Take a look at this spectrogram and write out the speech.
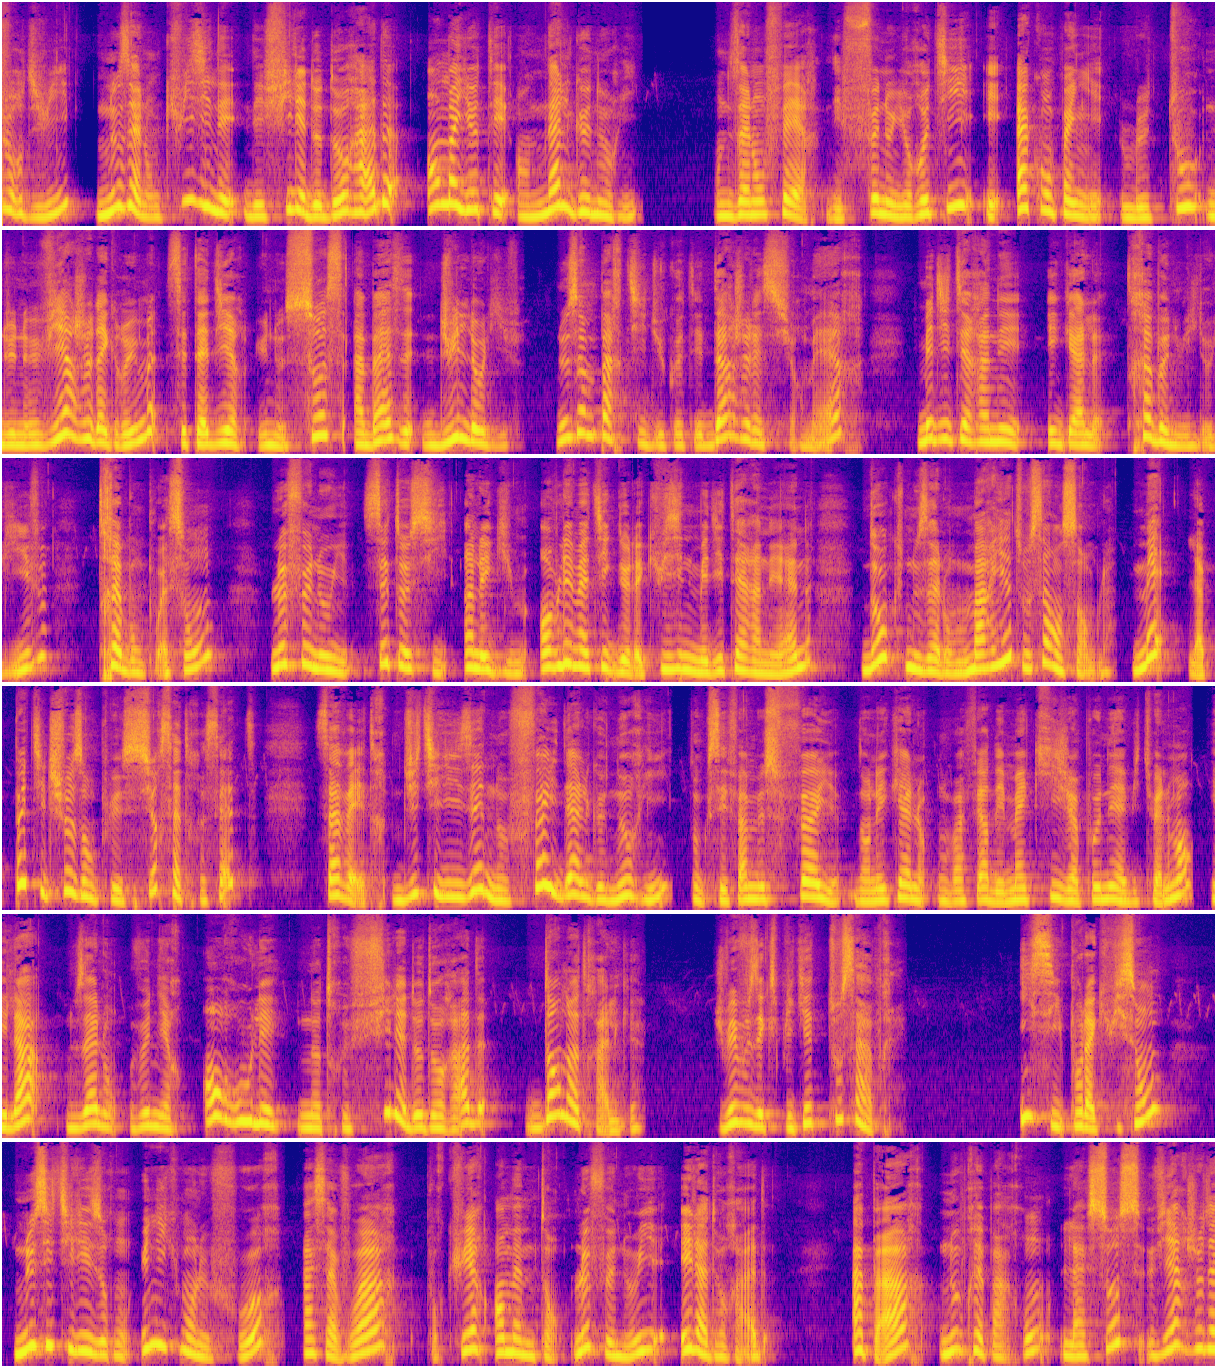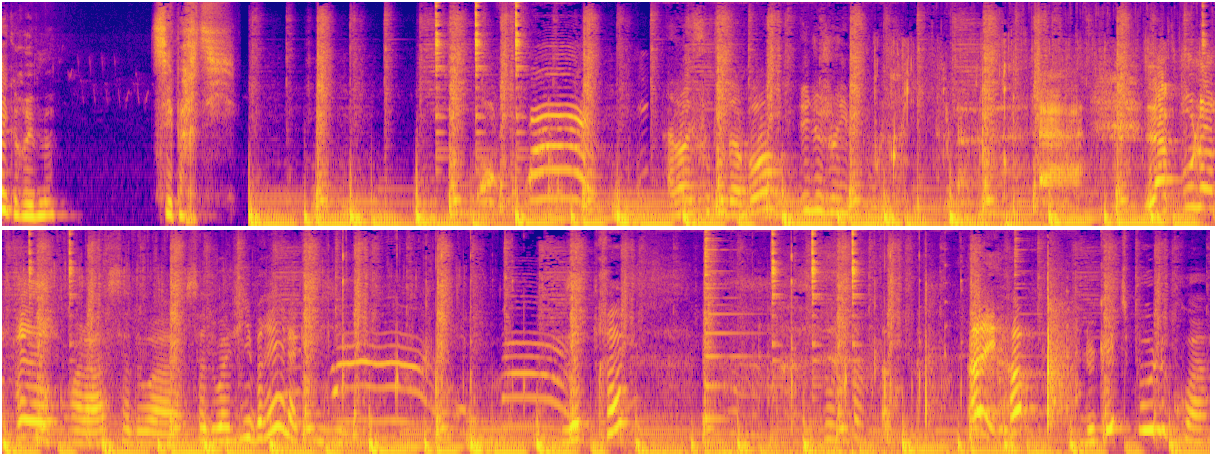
Aujourd'hui, nous allons cuisiner des filets de dorade emmaillotés en algues nori. Nous allons faire des fenouilles rôties et accompagner le tout d'une vierge d'agrumes, c'est-à-dire une sauce à base d'huile d'olive. Nous sommes partis du côté d'Argelès-sur-Mer. Méditerranée égale très bonne huile d'olive, très bon poisson. Le fenouil, c'est aussi un légume emblématique de la cuisine méditerranéenne, donc nous allons marier tout ça ensemble. Mais la petite chose en plus sur cette recette, ça va être d'utiliser nos feuilles d'algues nori, donc ces fameuses feuilles dans lesquelles on va faire des maquis japonais habituellement. Et là, nous allons venir enrouler notre filet de dorade dans notre algue. Je vais vous expliquer tout ça après. Ici, pour la cuisson, nous utiliserons uniquement le four, à savoir pour cuire en même temps le fenouil et la dorade. À part, nous préparerons la sauce vierge d'agrumes. C'est parti Alors il faut tout d'abord une jolie poule. La poule en pot Voilà, ça doit, ça doit vibrer la cuisine. Vous êtes prêts? Allez, hop Le cul de poule, quoi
